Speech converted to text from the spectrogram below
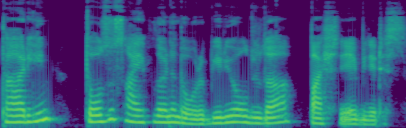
Tarihin tozlu sayfalarına doğru bir yolculuğa başlayabiliriz.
